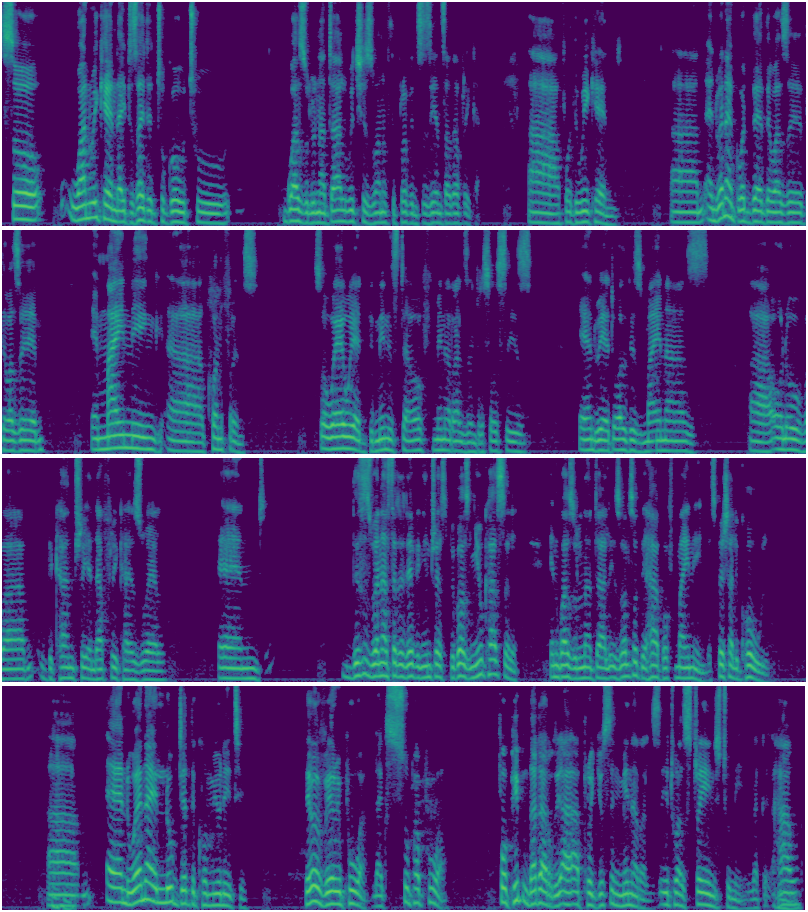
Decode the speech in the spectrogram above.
So one weekend I decided to go to KwaZulu Natal, which is one of the provinces here in South Africa, uh, for the weekend. Um, and when I got there, there was a there was a a mining uh, conference. So where we had the Minister of Minerals and Resources, and we had all these miners uh, all over the country and Africa as well. And this is when I started having interest because Newcastle in KwaZulu Natal is also the hub of mining, especially coal. Um, and when I looked at the community, they were very poor, like super poor. For people that are, are producing minerals, it was strange to me. Like how,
